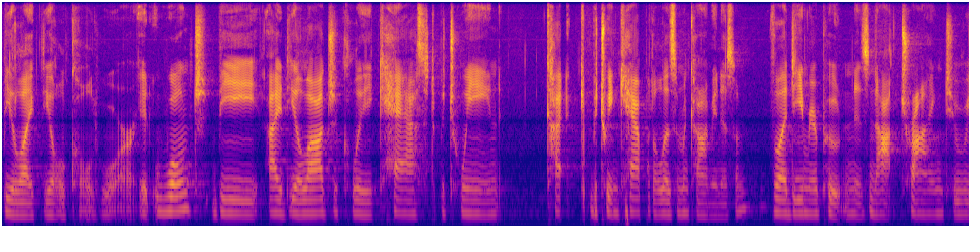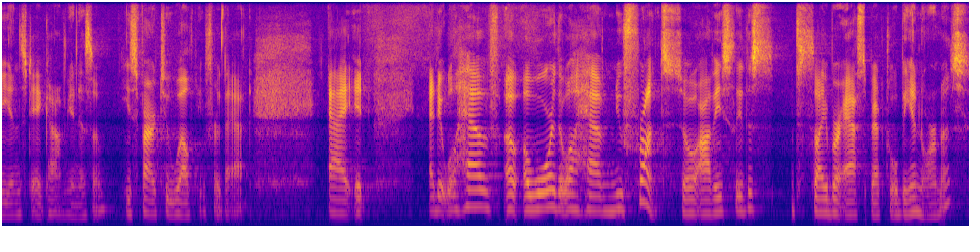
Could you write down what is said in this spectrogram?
be like the old Cold War. It won't be ideologically cast between between capitalism and communism. Vladimir Putin is not trying to reinstate communism. He's far too wealthy for that. Uh, it, and it will have a, a, war that will have new fronts. So obviously, this cyber aspect will be enormous,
